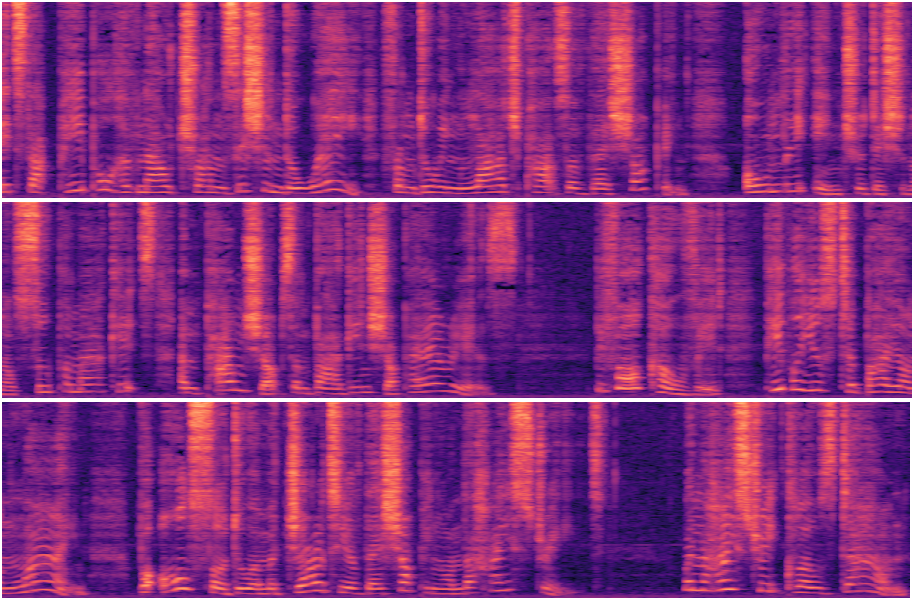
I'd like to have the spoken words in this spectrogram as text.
it's that people have now transitioned away from doing large parts of their shopping only in traditional supermarkets and pound shops and bargain shop areas. Before COVID, people used to buy online but also do a majority of their shopping on the high street. When the high street closed down,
